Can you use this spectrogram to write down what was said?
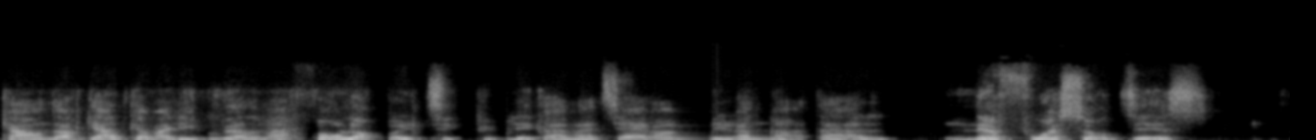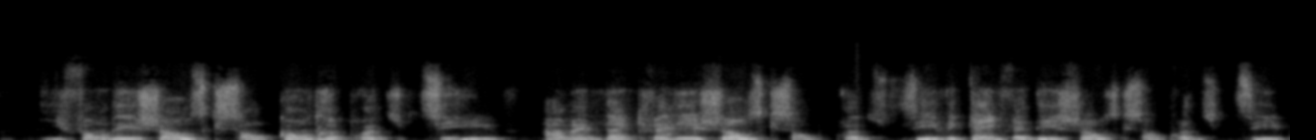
quand on regarde comment les gouvernements font leur politique publique en matière environnementale, 9 fois sur 10, ils font des choses qui sont contre-productives en même temps qu'il fait des choses qui sont productives. Et quand il fait des choses qui sont productives,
